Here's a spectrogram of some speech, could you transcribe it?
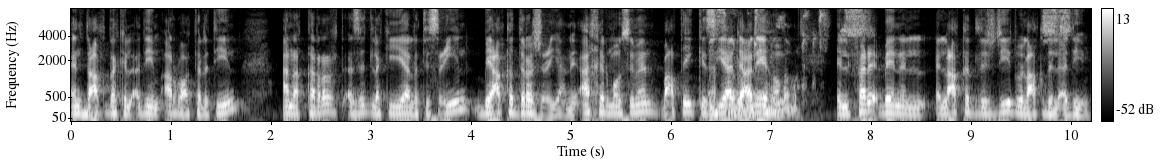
أنت عقدك القديم 34 أنا قررت أزيد لك إياه ل 90 بعقد رجعي. يعني آخر موسمين بعطيك زيادة عليهم. الفرق بين ال- العقد الجديد والعقد القديم.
